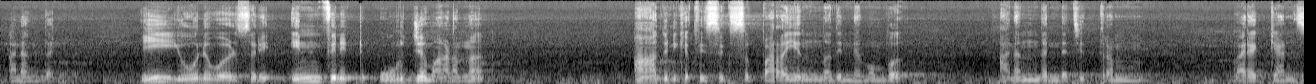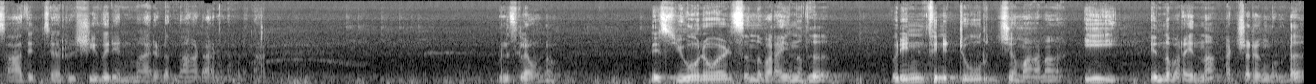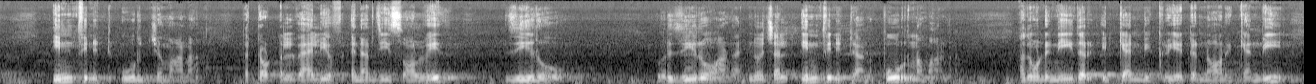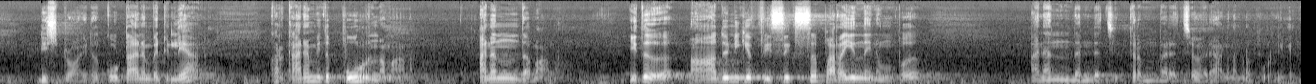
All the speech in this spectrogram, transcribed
അനന്തൻ. ഈ യൂണിവേഴ്സ് ഒരു ഇൻഫിനിറ്റ് ഊർജമാണെന്ന് ആധുനിക ഫിസിക്സ് പറയുന്നതിന് മുമ്പ് അനന്തന്റെ ചിത്രം വരയ്ക്കാൻ സാധിച്ച ഋഷിവര്യന്മാരുടെ നാടാണ് നമ്മുടെ നാട്. മനസ്സിലാവുണ്ടോ? ദിസ് യൂണിവേഴ്സ് എന്ന് പറയുന്നത് ഒരു ഇൻഫിനിറ്റ് ഊർജമാണ് ഈ എന്ന് പറയുന്ന അക്ഷരം കൊണ്ട് infinite ഊർജമാണ് the total value of energy is always zero ഒരു സീറോ ആണ്. എന്ന് വെച്ചാൽ ഇൻഫിനിറ്റ് ആണ് പൂർണമാണ്. അതുകൊണ്ട് neither it can be created nor it can be destroyed കൂട്ടാനും പറ്റില്ല. കുറക്കാനും ഇത് പൂർണമാണ് അനന്തമാണ്. ഇത് ആധുനിക ഫിസിക്സ് പറയുന്നതിന് മുമ്പ് അനന്തന്റെ ചിത്രം വരച്ചവരാണ് നമ്മുടെ പൂർവികർ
